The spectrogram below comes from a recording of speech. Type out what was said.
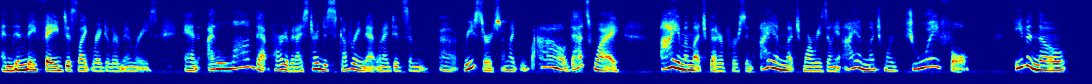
And then they fade just like regular memories. And I love that part of it. I started discovering that when I did some uh, research. I'm like, wow, that's why I am a much better person. I am much more resilient. I am much more joyful even though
